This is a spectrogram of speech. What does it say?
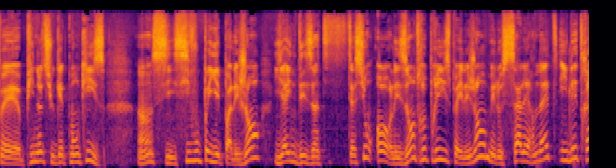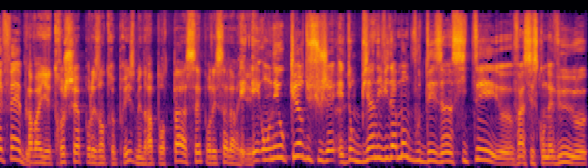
pay peanuts, you get monkeys. Hein, si, si vous payez pas les gens, il y a une Or, les entreprises payent les gens, mais le salaire net, il est très faible. Le travail est trop cher pour les entreprises, mais ne rapporte pas assez pour les salariés. Et, et on est au cœur du sujet. Et donc, bien évidemment que vous désincitez. euh, Enfin, c'est ce qu'on a vu euh,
